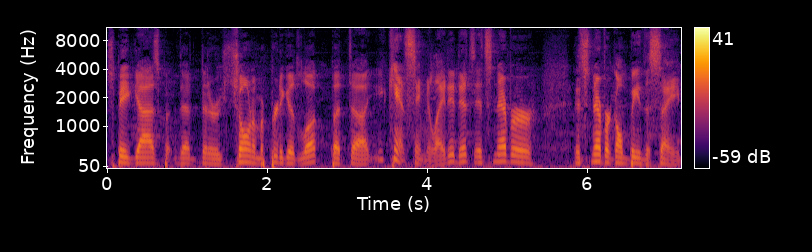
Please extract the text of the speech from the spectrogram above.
speed guys but that, that are showing them a pretty good look, but uh, you can't simulate it. It's it's never it's never going to be the same.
